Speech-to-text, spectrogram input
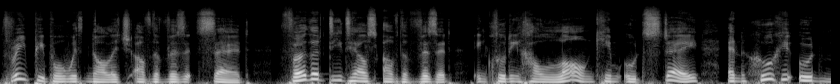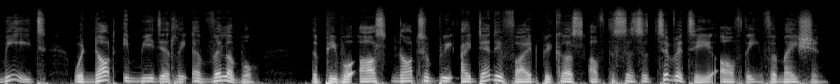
three people with knowledge of the visit said. Further details of the visit, including how long Kim would stay and who he would meet, were not immediately available. The people asked not to be identified because of the sensitivity of the information.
